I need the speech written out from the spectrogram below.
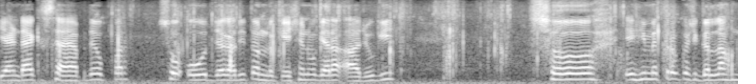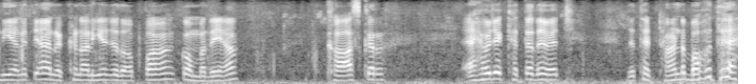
ਯੈਂਡੈਕਸ ਐਪ ਦੇ ਉੱਪਰ। ਸੋ ਉਹ ਜਗ੍ਹਾ ਦੀ ਤੁਹਾਨੂੰ ਲੋਕੇਸ਼ਨ ਵਗੈਰਾ ਆ ਜਾਊਗੀ। ਸੋ ਇਹੀ ਮਿੱਤਰੋ ਕੁਝ ਗੱਲਾਂ ਹੁੰਦੀਆਂ ਨੇ ਧਿਆਨ ਰੱਖਣ ਵਾਲੀਆਂ ਜਦੋਂ ਆਪਾਂ ਘੁੰਮਦੇ ਆ ਖਾਸ ਕਰ ਇਹੋ ਜਿਹੇ ਖੇਤਰ ਦੇ ਵਿੱਚ, ਜਿੱਥੇ ਠੰਡ ਬਹੁਤ ਹੈ।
